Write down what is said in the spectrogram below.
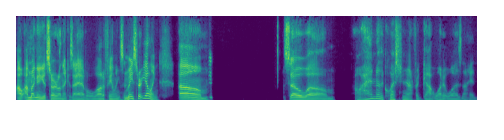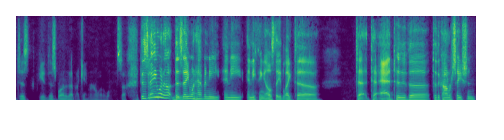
I, I'm not going to get started on that because I have a lot of feelings and may start yelling. Um. So um. Oh, I had another question. And I forgot what it was, and I had just you just brought it up. I can't remember what it was. So, does anyone else? Does anyone have any any anything else they'd like to to to add to the to the conversation?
